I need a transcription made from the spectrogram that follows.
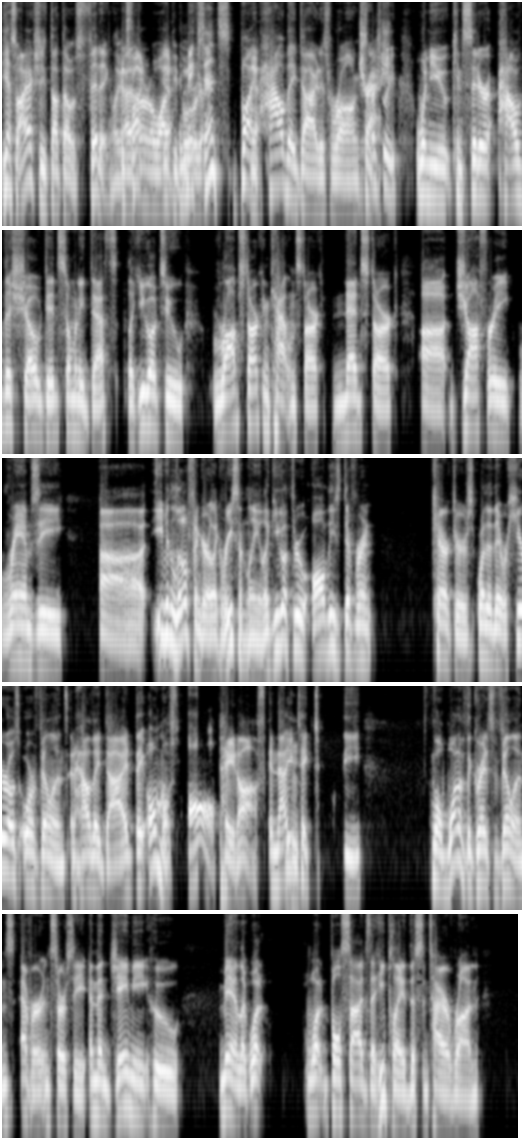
Yeah, so I actually thought that was fitting. Like, It's I, I don't know why Yeah. People It makes were, sense. But Yeah. how they died is wrong, Trash. especially when you consider how this show did so many deaths. Like you go to Robb Stark and Catelyn Stark, Ned Stark, uh, Joffrey, Ramsay, uh, even Littlefinger. Like recently, like you go through all these different characters, whether they were heroes or villains, and how they died. They almost all paid off, and now you Mhm. take two of the well, one of the greatest villains ever in Cersei, and then Jaime, who, man, like what, what both sides that he played this entire run,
